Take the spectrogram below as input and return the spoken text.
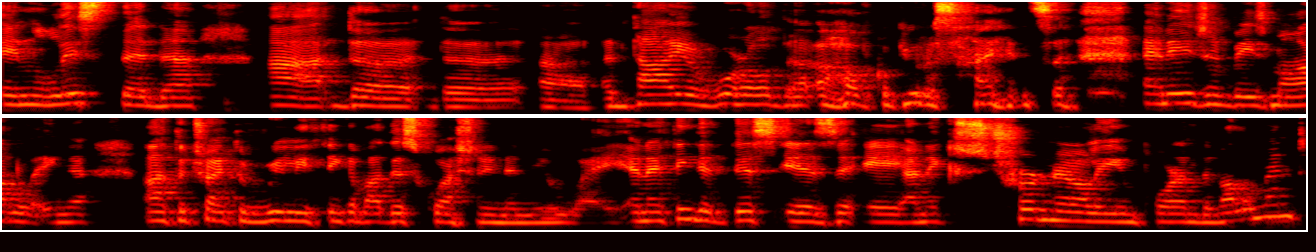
enlisted uh, the the uh, entire world of computer science and agent based modeling uh, to try to really think about this question in a new way. And I think that this is a, an extraordinarily important development.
